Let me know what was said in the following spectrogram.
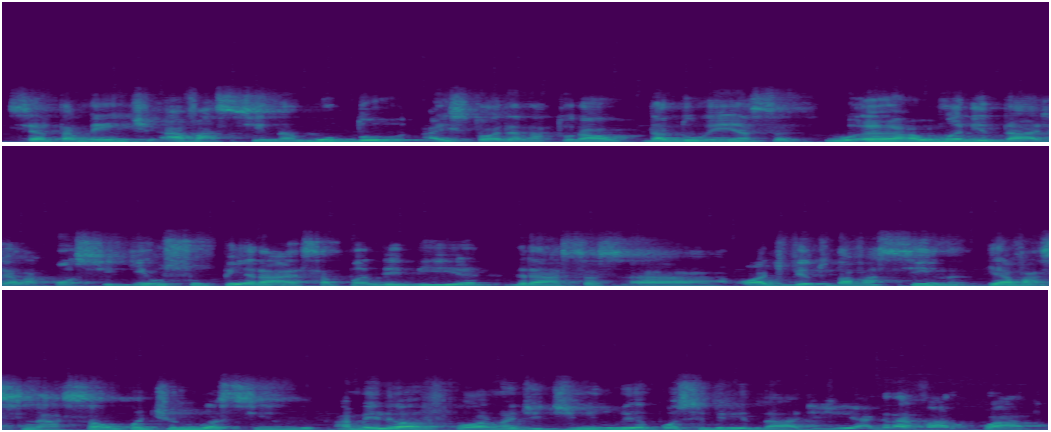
Certamente, a vacina mudou a história natural da doença. Eh, a humanidade ela conseguiu superar essa pandemia graças ao advento da vacina. E a vacinação continua sendo a melhor forma de diminuir a possibilidade de agravar o quadro.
